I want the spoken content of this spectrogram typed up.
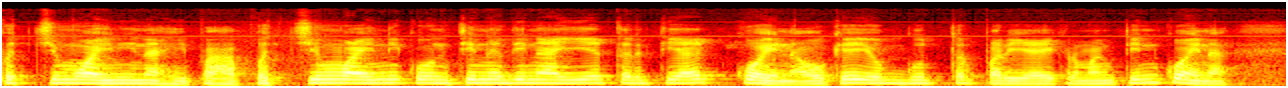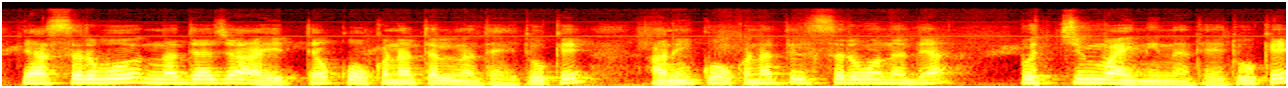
पश्चिम वाहिनी नाही? पहा पश्चिम वाहिनी कोणती नदी नाही आहे तर ती आहे कोयना ओके योग्य उत्तर पर्याय क्रमांक तीन कोयना. या सर्व नद्या ज्या आहेत त्या कोकणातील नद्या आहेत ओके आणि कोकणातील सर्व नद्या पश्चिम वाहिनी नद्या आहेत. ओके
